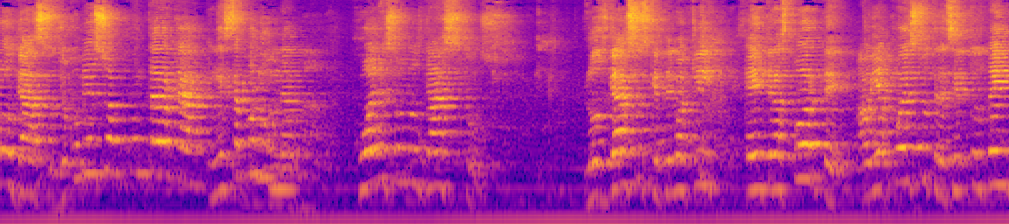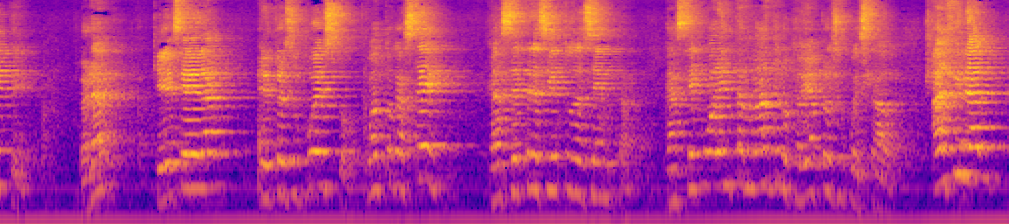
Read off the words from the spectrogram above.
los gastos. Yo comienzo a apuntar acá, en esta columna, ¿cuáles son los gastos? Los gastos que tengo aquí. En transporte había puesto 320, ¿verdad? Que ese era el presupuesto. ¿Cuánto gasté? Gasté 360. Gasté 40 más de lo que había presupuestado. Al final,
